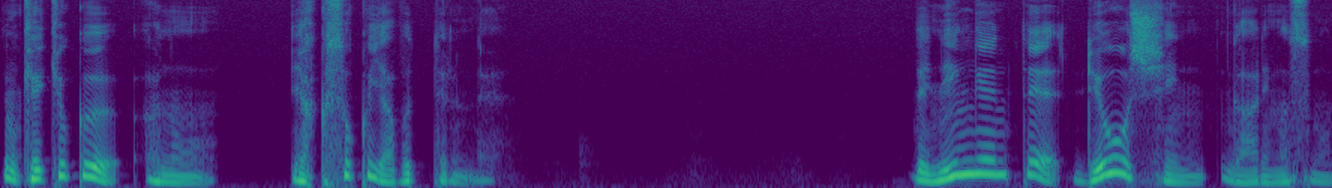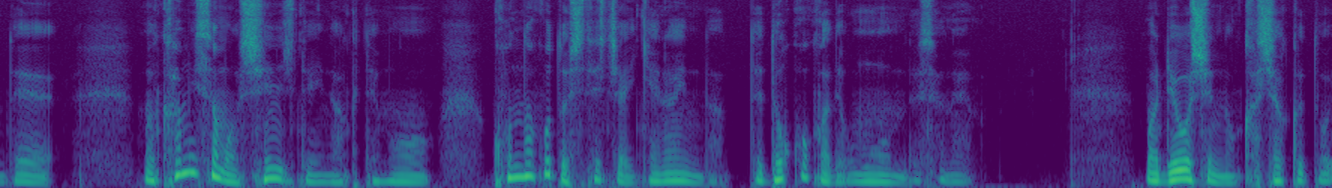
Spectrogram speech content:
でも結局あの約束破ってるんで。で人間って良心がありますので神様を信じていなくてもこんなことしてちゃいけないんだってどこかで思うんですよね。まあ、良心の呵責と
